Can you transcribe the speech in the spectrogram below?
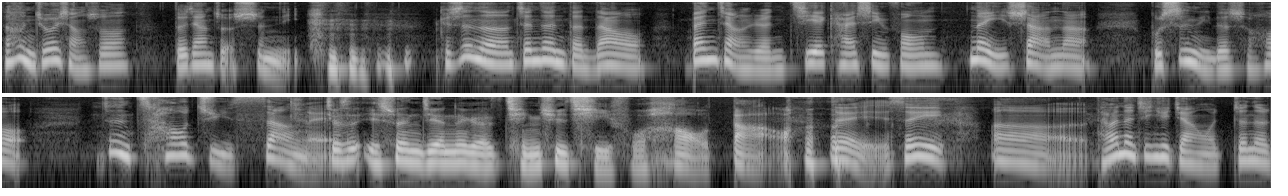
然后你就会想说，得奖者是你。可是呢，真正等到颁奖人揭开信封那一刹那，不是你的时候。真的超沮丧哎、欸，就是一瞬间那个情绪起伏好大哦。对，所以呃，台湾的金曲奖，我真的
